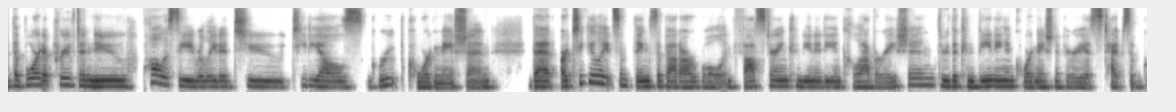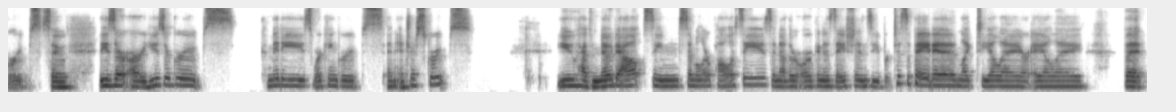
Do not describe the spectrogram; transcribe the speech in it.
the board approved a new policy related to TDL's group coordination that articulates some things about our role in fostering community and collaboration through the convening and coordination of various types of groups. So these are our user groups, committees, working groups, and interest groups. You have no doubt seen similar policies in other organizations you participate in like TLA or ALA, but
